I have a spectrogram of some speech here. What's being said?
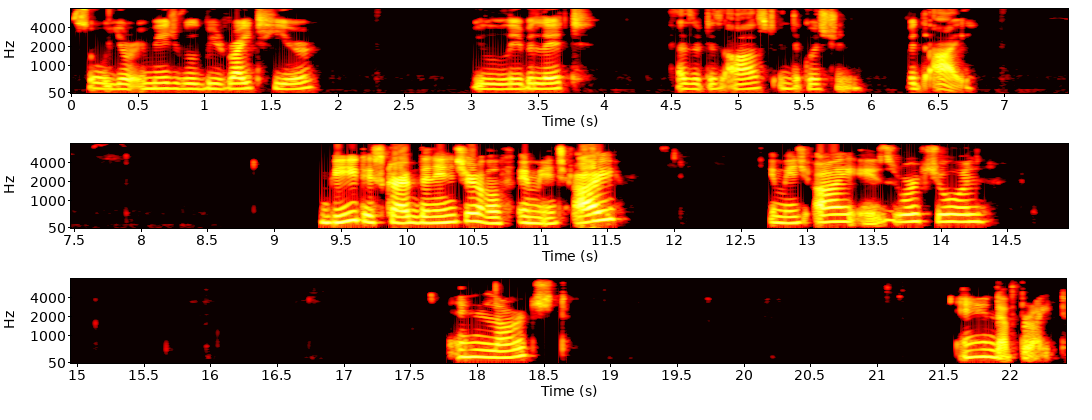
so your image will be right here you label it as it is asked in the question with I B. Describe the nature of image I. Image I is virtual, enlarged, and upright.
